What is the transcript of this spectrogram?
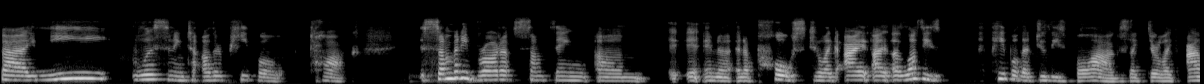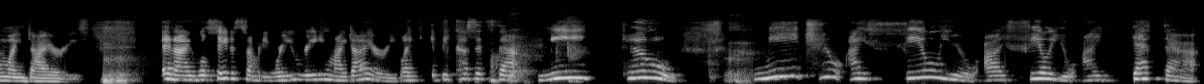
by me listening to other people talk, somebody brought up something um, in a in a post. Like I, I I love these people that do these blogs, like they're like online diaries. Mm-hmm. And I will say to somebody, "Were you reading my diary?" Like because it's that yeah. me too. Me too. I feel you. I feel you. I get that.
